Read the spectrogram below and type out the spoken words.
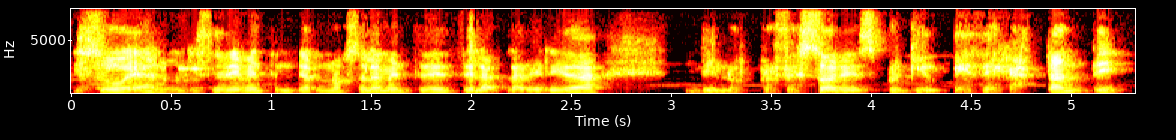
eso es algo que se debe entender no solamente desde la, vereda de los profesores, porque es desgastante.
